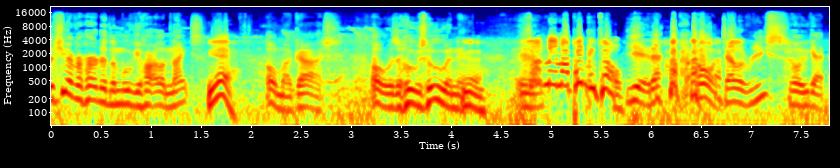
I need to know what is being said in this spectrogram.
If you ever heard of the movie Harlem Nights? Yeah. Oh my gosh. Oh, it was a who's who in there. Yeah. Yeah. Shot me in my pinky toe. Yeah, that. oh, Della Reese. Oh, you got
